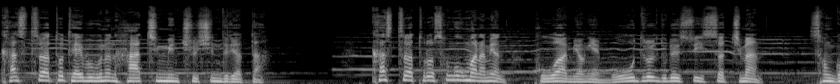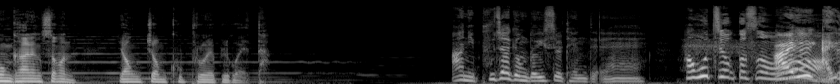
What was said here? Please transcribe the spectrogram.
카스트라토 대부분은 하층민 출신들이었다. 카스트라토로 성공만 하면 부와 명예 모두를 누릴 수 있었지만 성공 가능성은 0.9%에 불과했다. 아니 부작용도 있을 텐데. 아 어찌 없겠어. 아유 아유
